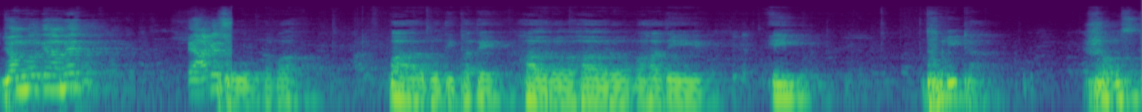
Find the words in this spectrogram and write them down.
জঙ্গল গ্রামের এ আগে নমঃ। পার্বতী ফতে হর হর মহাদেব। এই ধ্বনিটা সমস্ত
